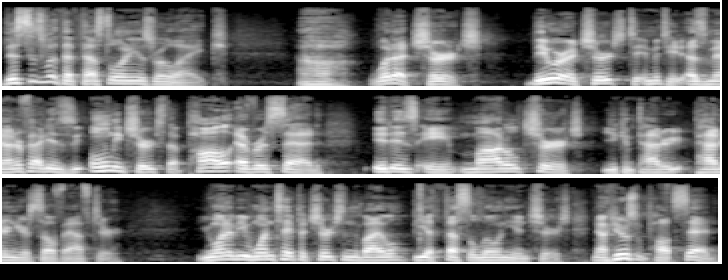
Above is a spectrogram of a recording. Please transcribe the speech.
This is what the Thessalonians were like. Oh, what a church. They were a church to imitate. As a matter of fact, it is the only church that Paul ever said it is a model church you can pattern yourself after. You want to be one type of church in the Bible? Be a Thessalonian church. Now, here's what Paul said.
